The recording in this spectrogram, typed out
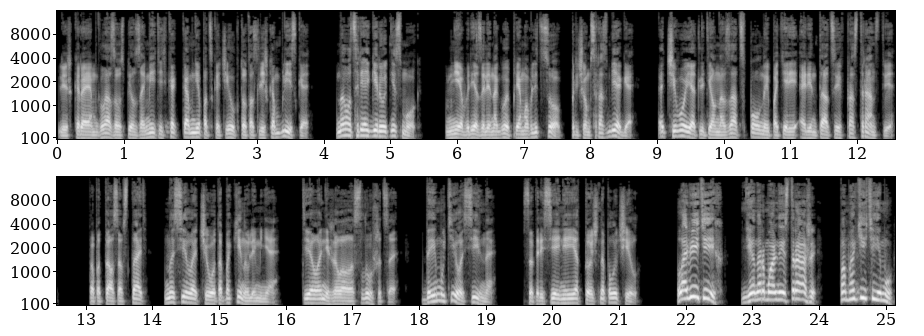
Лишь краем глаза успел заметить, как ко мне подскочил кто-то слишком близко, но вот среагировать не смог. Мне врезали ногой прямо в лицо, причем с разбега, отчего я отлетел назад с полной потерей ориентации в пространстве. Попытался встать, но силы от чего-то покинули меня. Тело не желало слушаться, да и мутило сильно. Сотрясение я точно получил. «Ловите их! Ненормальные стражи! Помогите ему!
